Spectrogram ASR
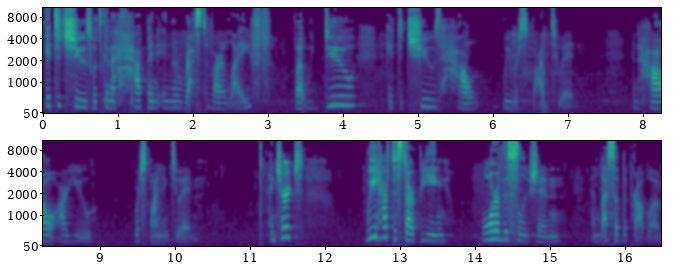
get to choose what's going to happen in the rest of our life, but we do get to choose how we respond to it. And how are you responding to it? And, church, we have to start being more of the solution and less of the problem.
